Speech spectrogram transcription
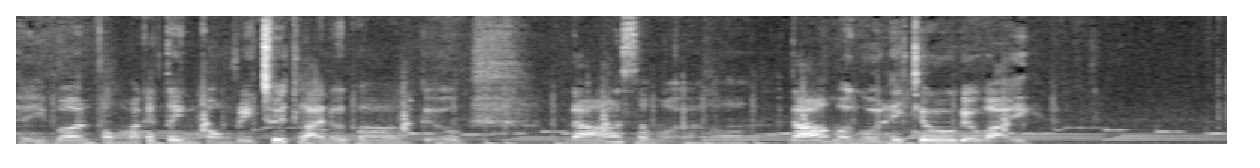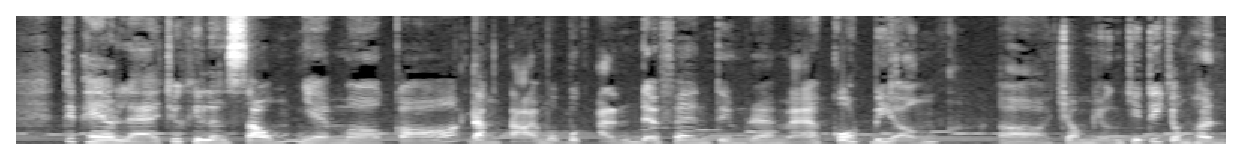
thì bên phòng marketing còn retweet lại nữa cơ kiểu đó xong rồi ờ, đó mọi người thấy chưa kiểu vậy Tiếp theo là trước khi lên sóng, nhà M có đăng tải một bức ảnh để fan tìm ra mã code bí ẩn uh, trong những chi tiết trong hình.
